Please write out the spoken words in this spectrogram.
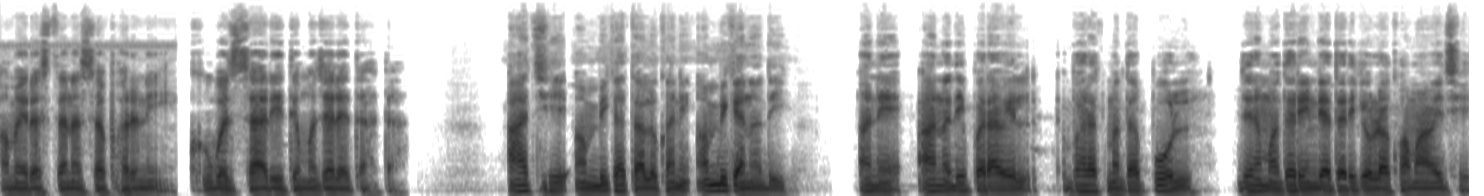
અમે રસ્તાના સફરની ખૂબ જ સારી રીતે મજા લેતા હતા. આ છે અંબિકા તાલુકાની અંબિકા નદી અને આ નદી પર આવેલ ભારત માતા પુલ, જેને મધર ઇન્ડિયા તરીકે ઓળખવામાં આવે છે.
